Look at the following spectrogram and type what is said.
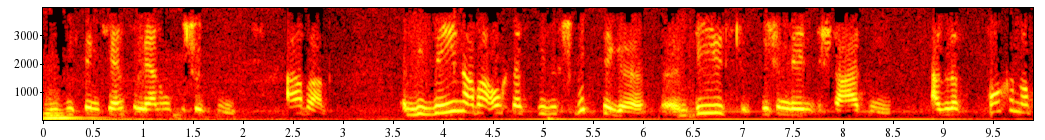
dieses System kennenzulernen und zu schützen. Aber wir sehen aber auch, dass dieses schmutzige äh, Bild zwischen den Staaten, also das Pochen auf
